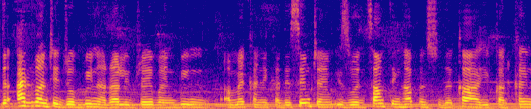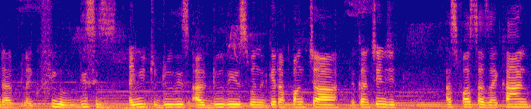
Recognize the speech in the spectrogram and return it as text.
the advantage of being a rally driver and being a mechanic at the same time is when something happens to the car, you can kind of like feel this is I need to do this. I'll do this. When I get a puncture, I can change it as fast as I can.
